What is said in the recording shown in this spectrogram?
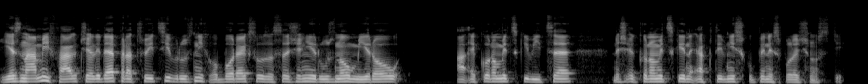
Je známý fakt, že lidé pracující v různých oborech jsou zasaženi různou mírou a ekonomicky více než ekonomicky neaktivní skupiny společnosti.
